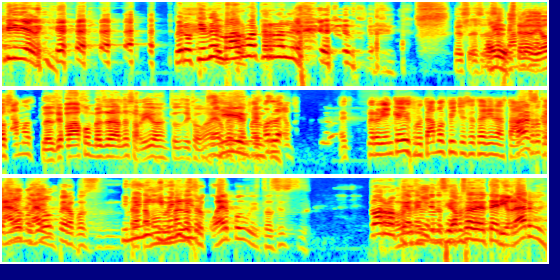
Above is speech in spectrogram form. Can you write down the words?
envidia, güey. Pero tienen barba, carnales. Es, es- es Oye, el misterio de Dios. vamos, Les dio abajo en vez de darles arriba. Entonces dijo, Sí, pues, entonces- mejor le- eh, pero bien que disfrutamos, pinche Cesarina. Hasta Ah, claro, claro, el- pero pues Y tratamos muy mal nuestro cuerpo, güey. Entonces, Barba, pues, obviamente nos no íbamos a deteriorar, güey.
